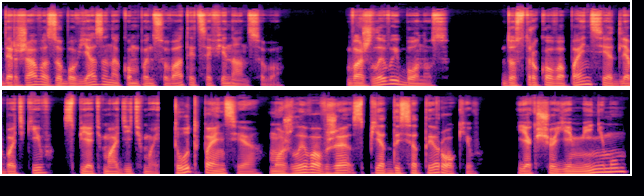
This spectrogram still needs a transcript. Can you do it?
держава зобов'язана компенсувати це фінансово. Важливий бонус дострокова пенсія для батьків з п'ятьма дітьми. Тут пенсія можлива вже з 50 років, якщо є мінімум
